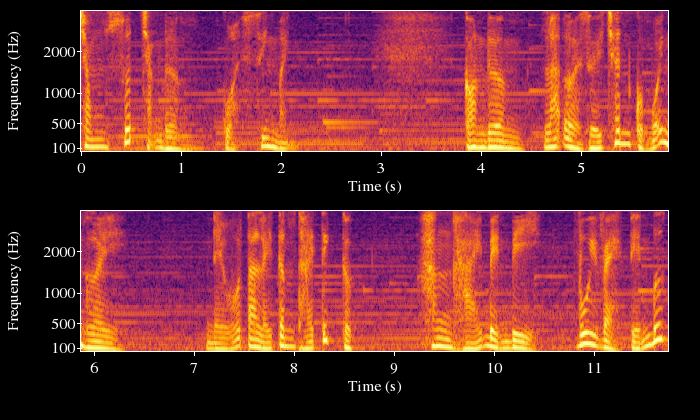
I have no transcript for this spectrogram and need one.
trong suốt chặng đường của sinh mệnh. Con đường là ở dưới chân của mỗi người. Nếu ta lấy tâm thái tích cực, hăng hái bền bỉ, vui vẻ tiến bước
